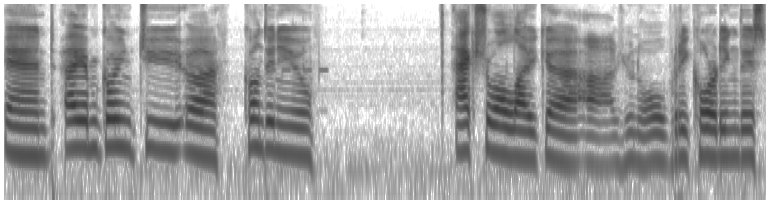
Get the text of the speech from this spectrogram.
and I am going to uh, continue actual like uh, uh, you know recording this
